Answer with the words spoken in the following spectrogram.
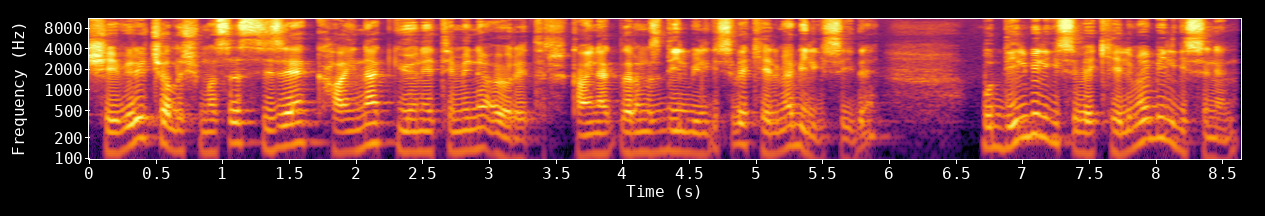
çeviri çalışması size kaynak yönetimini öğretir. Kaynaklarımız dil bilgisi ve kelime bilgisiydi. Bu dil bilgisi ve kelime bilgisinin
